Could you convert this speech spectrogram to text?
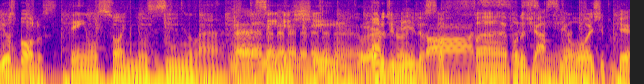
e os bolos? Tem um sonhozinho lá, Não, sem não, recheio. não, não. Bolo de milho, eu sou fã. Eu vou no Giasse hoje, porque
